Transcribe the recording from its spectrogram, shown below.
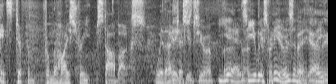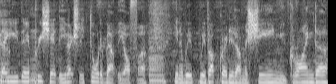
it's different from the high street Starbucks where they it just gives you a yeah, a, it's a, USP, isn't it? Yeah, they, yeah. they, they mm. appreciate mm. that you've actually thought about the offer. Mm. You know, we, we've upgraded our machine, new grinder,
